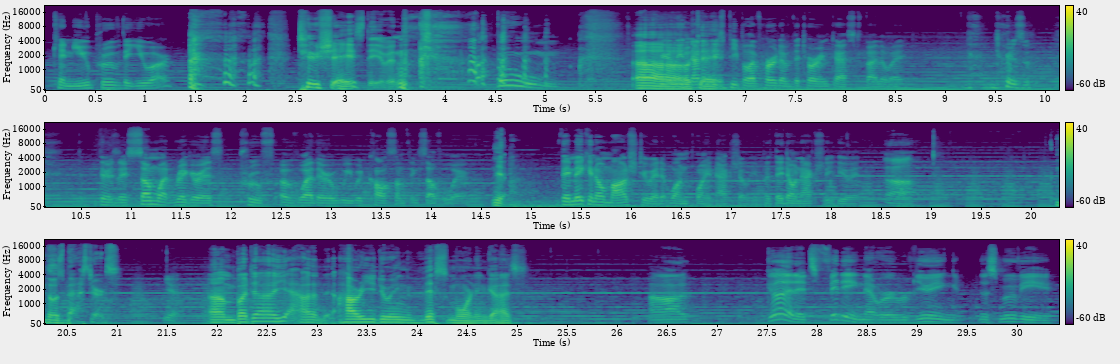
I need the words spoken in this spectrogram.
can you prove that you are? Touche, Stephen. Boom! Oh, Apparently none of these people have heard of the Turing test, by the way. there's, a, there's a somewhat rigorous proof of whether we would call something self-aware. Yeah. They make an homage to it at one point, actually, but they don't actually do it. Uh, Those bastards. Yeah. Um, but uh, yeah, how are you doing this morning, guys? uh, good. It's fitting that we're reviewing this movie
